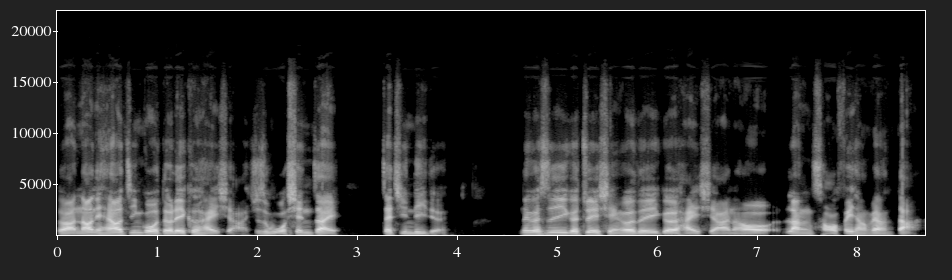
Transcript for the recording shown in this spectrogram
对吧？然后你还要经过德雷克海峡，就是我现在在经历的，那个是一个最险恶的一个海峡，然后浪潮非常非常大，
